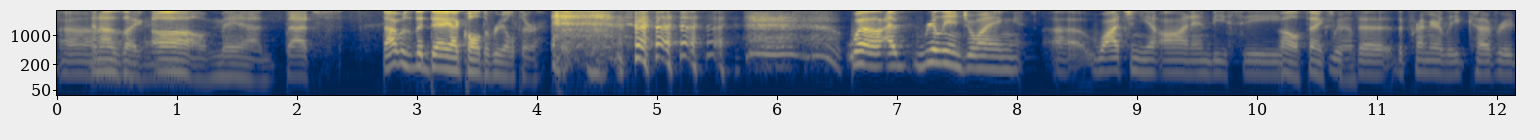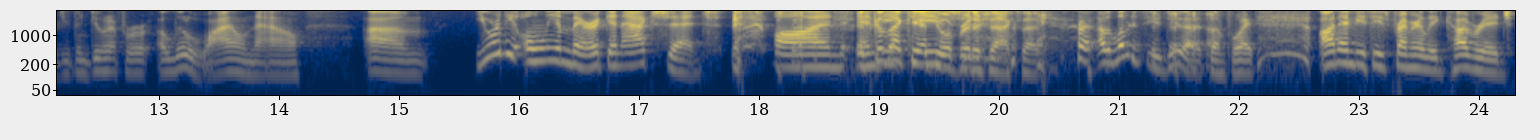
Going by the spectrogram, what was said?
and I was like, "Oh man, that's." That was the day I called the realtor. Well, I'm really enjoying uh, watching you on NBC. Oh, thanks, with man. the the Premier League coverage. You've been doing it for a little while now. Um, you are the only American accent on. NBC. It's because I can't do a British accent. I would love to see you do that at some point on NBC's Premier League coverage.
